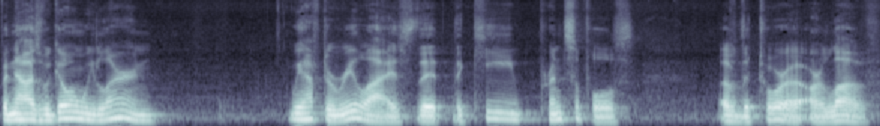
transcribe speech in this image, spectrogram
But now as we go and we learn, we have to realize that the key principles of the Torah are love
